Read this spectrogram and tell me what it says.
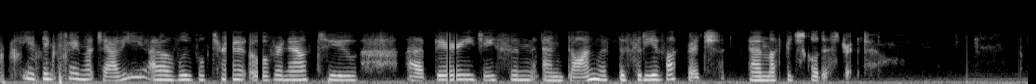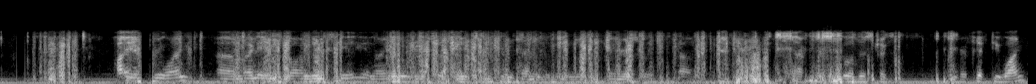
Okay, thanks very much, Avi. Uh, we will turn it over now to uh, Barry, Jason, and Don with the City of Lethbridge and Lethbridge School District. Hi, everyone. Uh, my name is Don Lucy, and I am the Associate Superintendent of English Affairs with uh, Lethbridge School District number 51.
